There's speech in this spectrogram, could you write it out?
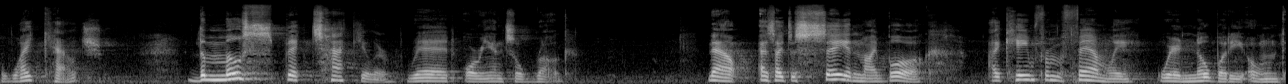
a white couch, the most spectacular red oriental rug. Now, as I just say in my book, I came from a family where nobody owned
